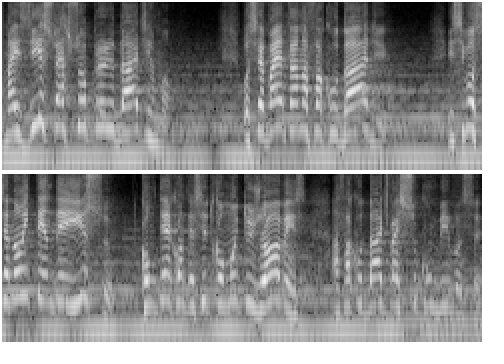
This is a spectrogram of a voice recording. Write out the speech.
Mas isso é a sua prioridade, irmão. Você vai entrar na faculdade, e se você não entender isso, como tem acontecido com muitos jovens, a faculdade vai sucumbir você.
